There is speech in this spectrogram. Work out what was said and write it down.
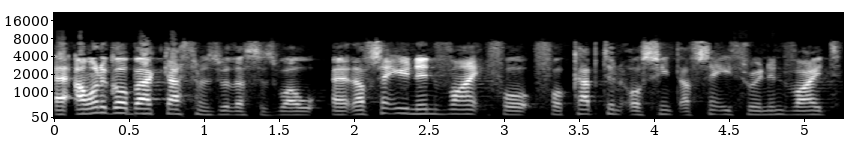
Uh, I want to go back. Catherine's with us as well, and I've sent you an invite for for Captain Osint. I've sent you through an invite.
